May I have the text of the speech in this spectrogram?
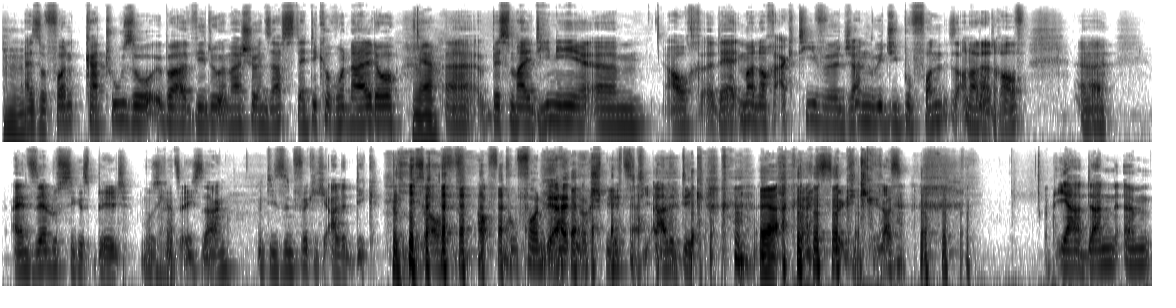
Mhm. Also von Cattuso über, wie du immer schön sagst, der dicke Ronaldo ja. äh, bis Maldini, ähm, auch der immer noch aktive Gianluigi Buffon ist auch noch da drauf. Äh, ein sehr lustiges Bild, muss ich ja. ganz ehrlich sagen. Und die sind wirklich alle dick. Bis auf, auf Buffon, der halt noch spielt, sind die alle dick. Ja. das ist wirklich krass. Ja, dann, ähm,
